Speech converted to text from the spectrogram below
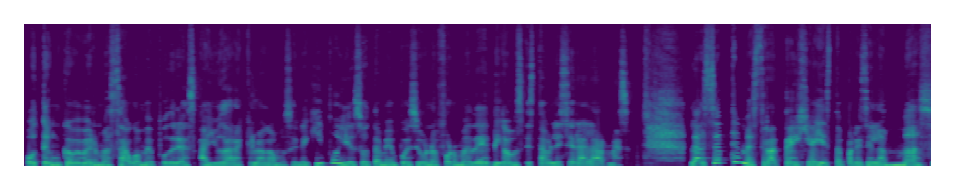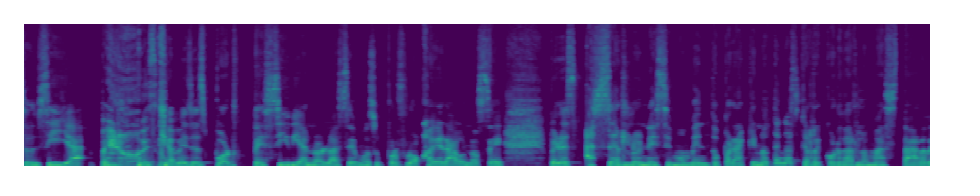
o tengo que beber más agua, me podrías ayudar a que lo hagamos en equipo y eso también puede ser una forma de, digamos, establecer alarmas. La séptima estrategia, y esta parece la más sencilla, pero es que a veces por tesidia no lo hacemos o por flojera o no sé, pero es hacerlo en ese momento para que no tengas que recordarlo más tarde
